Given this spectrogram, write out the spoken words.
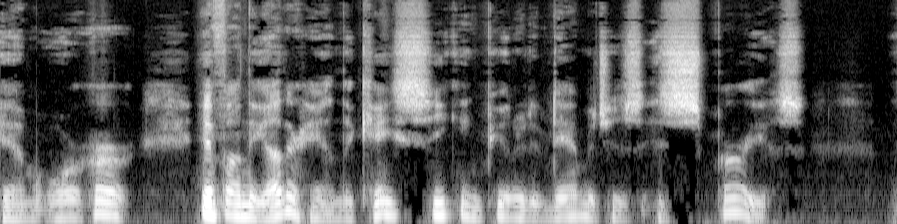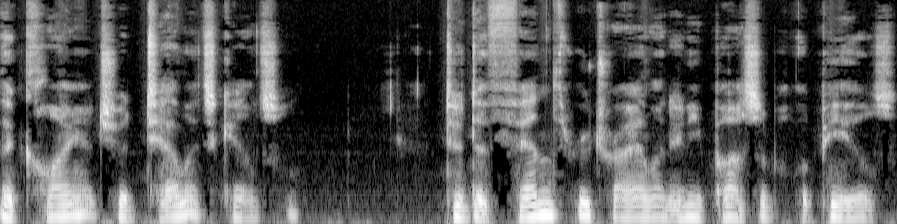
him or her. If, on the other hand, the case seeking punitive damages is spurious, the client should tell its counsel to defend through trial and any possible appeals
